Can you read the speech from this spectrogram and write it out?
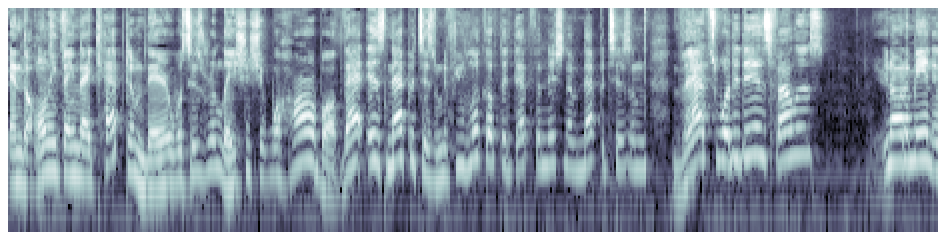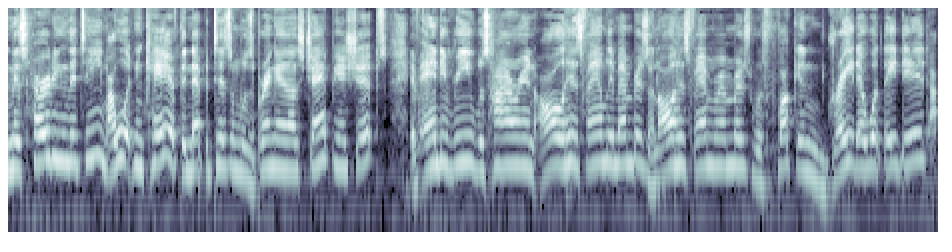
And the only thing that kept him there was his relationship with Harbaugh. That is nepotism. If you look up the definition of nepotism, that's what it is, fellas. You know what I mean? And it's hurting the team. I wouldn't care if the nepotism was bringing us championships. If Andy Reid was hiring all his family members and all his family members were fucking great at what they did, I,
